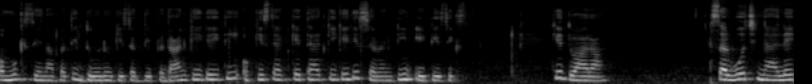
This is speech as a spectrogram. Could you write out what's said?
और मुख्य सेनापति दोनों की शक्ति प्रदान की गई थी और किस एक्ट के तहत की गई थी? 1786 के द्वारा। सर्वोच्च न्यायालय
